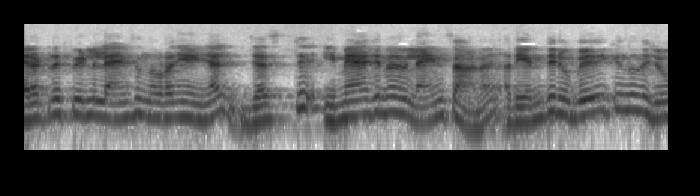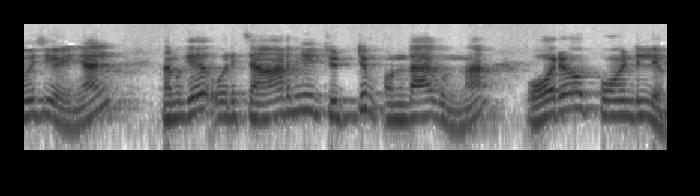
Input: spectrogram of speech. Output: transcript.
ഇലക്ട്രിക് ഫീൽഡ് ലൈൻസ് എന്ന് പറഞ്ഞു കഴിഞ്ഞാൽ ജസ്റ്റ് ഇമാജിനറി ലൈൻസ് ആണ്. അത് എന്തിനു ഉപയോഗിക്കുന്നു എന്ന് ചോദിച്ചു കഴിഞ്ഞാൽ നമുക്ക് ഒരു ചാർജിന് ചുറ്റും ഉണ്ടാകുന്ന ഓരോ പോയിന്റിലും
